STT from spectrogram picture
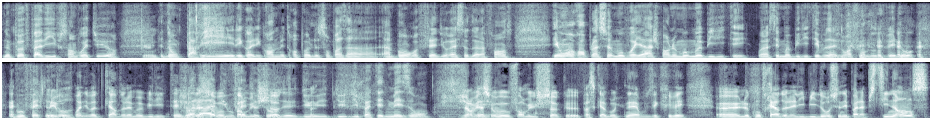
ne peuvent pas vivre sans voiture. Oui. Donc Paris et les, les grandes métropoles ne sont pas un, un bon reflet du reste de la France. Et on remplace le mot voyage par le mot mobilité. Voilà, c'est mobilité. Vous avez le droit de prendre votre vélo. Vous faites le Mais tour. vous prenez votre carte de la mobilité, voilà, et puis vous faites le tour de- du, du- du pâté de maison. Je reviens Et- sur vos formules choc, euh, Pascal Bruckner. Vous écrivez euh, le contraire de la libido, ce n'est pas l'abstinence,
